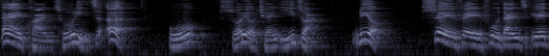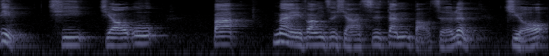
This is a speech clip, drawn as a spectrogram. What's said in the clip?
贷款处理之二；五，所有权移转；六，税费负担约定；七，交屋；八，卖方之瑕疵担保责任；九，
